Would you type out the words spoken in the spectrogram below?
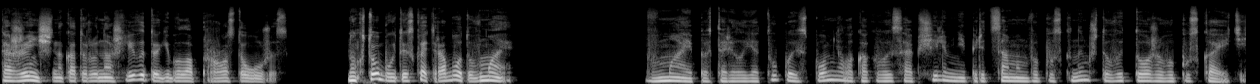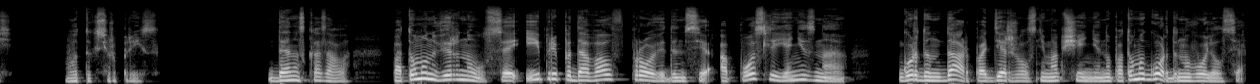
Та женщина, которую нашли в итоге, была просто ужас. Но кто будет искать работу в мае? В мае, повторила я тупо и вспомнила, как вы сообщили мне перед самым выпускным, что вы тоже выпускаетесь. Вот так сюрприз. Дэна сказала — Потом он вернулся и преподавал в Провиденсе, а после я не знаю. Гордон Дар поддерживал с ним общение, но потом и Гордон уволился.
